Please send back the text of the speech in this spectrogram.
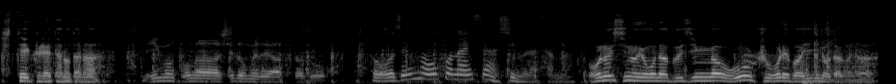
来てくれたのだな見事な足止めであったぞ。当然の行いさ、志村様。お主のような武人が多くおればいいのだがな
